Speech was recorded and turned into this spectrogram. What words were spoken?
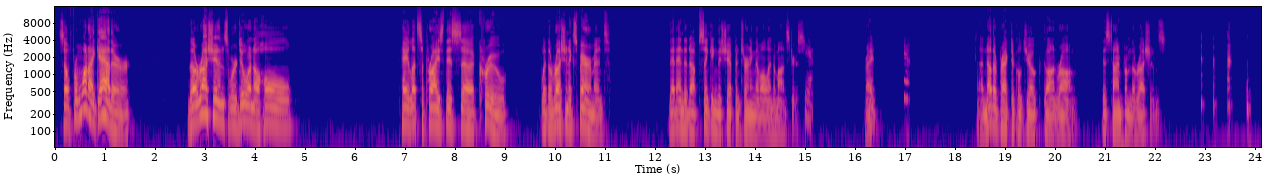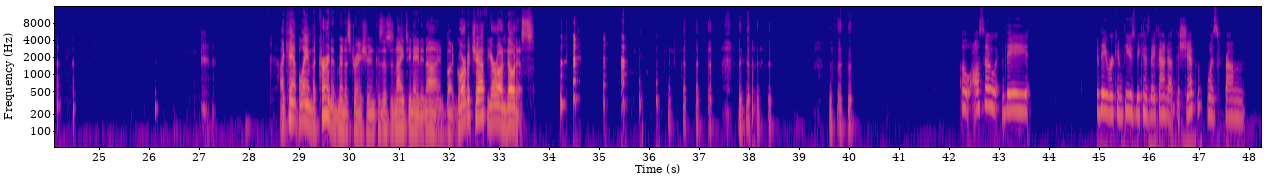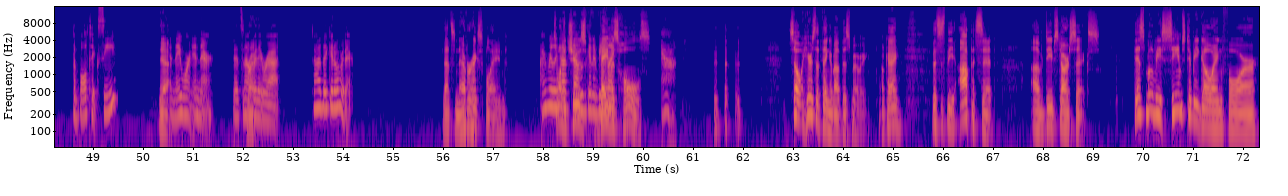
So, from what I gather, the Russians were doing a whole hey, let's surprise this uh, crew with a Russian experiment that ended up sinking the ship and turning them all into monsters. Yeah. Right? Yeah. Another practical joke gone wrong, this time from the Russians. I can't blame the current administration because this is 1989, but Gorbachev, you're on notice. Oh, also they they were confused because they found out the ship was from the Baltic Sea Yeah. and they weren't in there. That's not Right. where they were at. So how'd they get over there? That's never explained. I really want thought to that was going to be famous like, holes. yeah, So here's the thing about this movie, okay? This is the opposite of Deep Star 6. This movie seems to be going for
